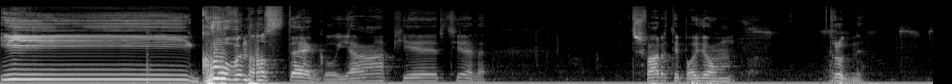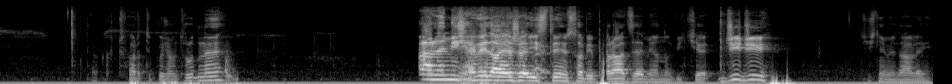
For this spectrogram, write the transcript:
I gówno z tego. Ja pierdzielę. Czwarty poziom trudny. Tak, czwarty poziom trudny. Ale mi się wydaje, że i z tym sobie poradzę, mianowicie GG. Ciśniemy dalej.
